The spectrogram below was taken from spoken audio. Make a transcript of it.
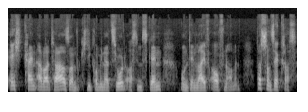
echt kein Avatar, sondern wirklich die Kombination aus dem Scan und den Live-Aufnahmen. Das ist schon sehr krass.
